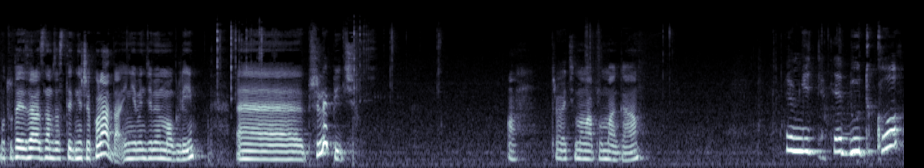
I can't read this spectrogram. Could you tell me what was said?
Bo tutaj zaraz nam zastygnie czekolada i nie będziemy mogli e, przylepić. O, trochę Ci mama pomaga. Serduszko.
